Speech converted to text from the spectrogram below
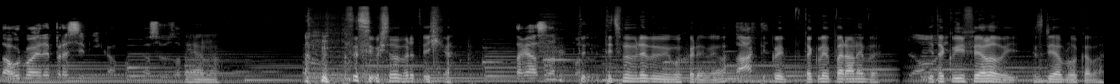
Ta hudba je depresivní, kámo. Já se ho zabiju. Já no. Ty jsi už jsem mrtvýcha. Tak já se zabiju. Ty, teď jsme v nebi mimochodem, jo? Tak? Takhle, takhle vypadá nebe. Jo, Je takový fialový s diablokama.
